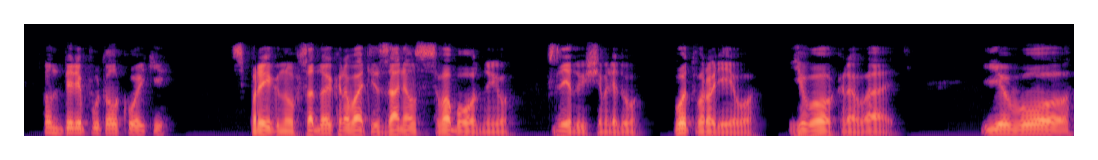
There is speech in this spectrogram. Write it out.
— он перепутал койки. Спрыгнув с одной кровати, занял свободную в следующем ряду. Вот вроде его. Его кровать. Его...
